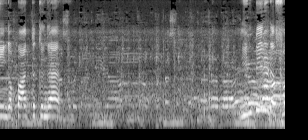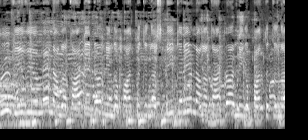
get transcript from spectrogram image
நீங்கள் பார்த்துக்குங்க இன்டீரியரோட ஃபுல் வியூவியுமே நாங்கள் காட்டிட்டோம். நீங்கள் பார்த்துக்குங்க ஸ்பீக்கரையும் நாங்கள் காட்டுறோம். நீங்கள் பார்த்துக்குங்க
